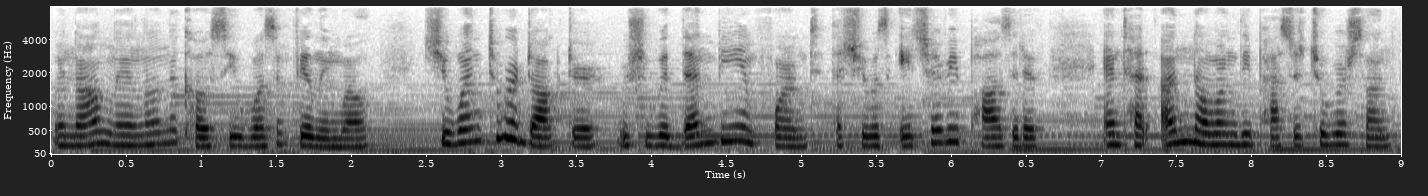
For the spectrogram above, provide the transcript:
when Nonthlanthla Nkosi wasn't feeling well, she went to her doctor where she would then be informed that she was HIV positive and had unknowingly passed it to her son,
